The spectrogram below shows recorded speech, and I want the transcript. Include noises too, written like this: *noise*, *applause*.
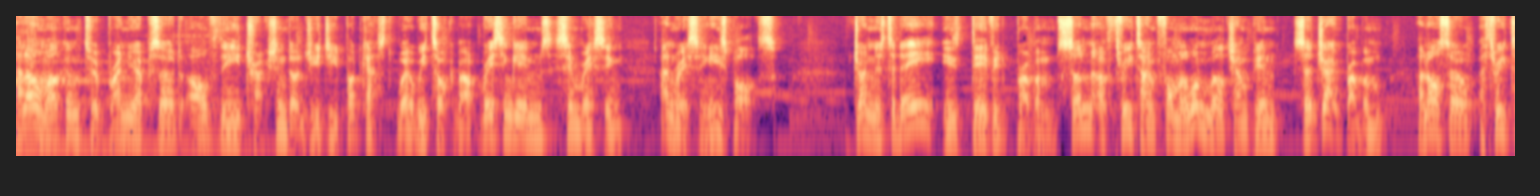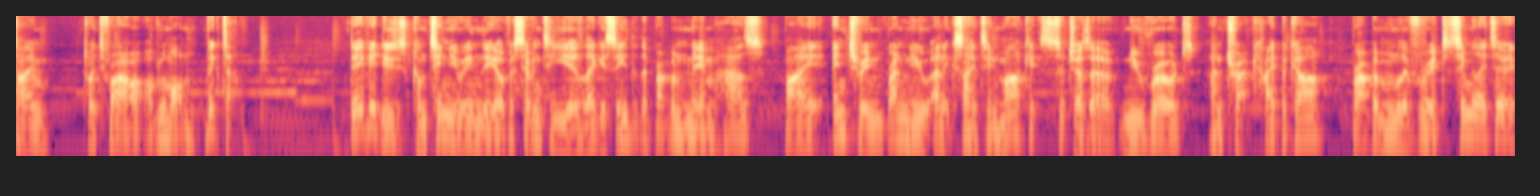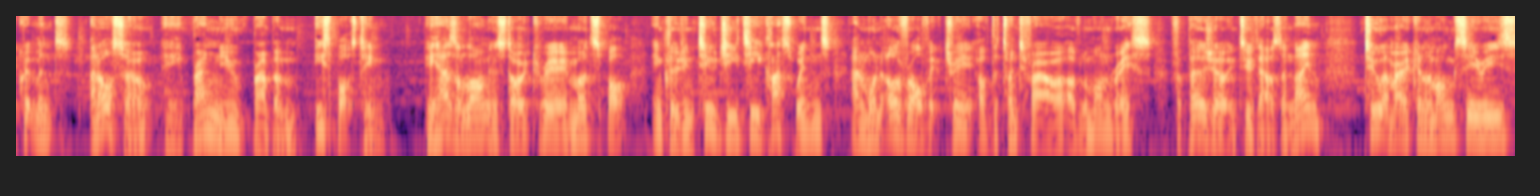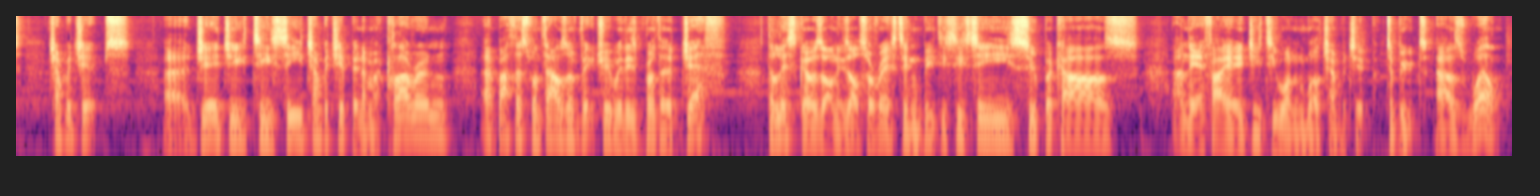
Hello and welcome to a brand new episode of the Traxion.gg podcast, where we talk about racing games, sim racing, and racing esports. Joining us today is David Brabham, son of three time Formula One world champion Sir Jack Brabham, and also a three time 24 Hour of Le Mans victor. David is continuing the over 70 year legacy that the Brabham name has by entering brand new and exciting markets, such as a new road and track hypercar, Brabham liveried simulator equipment, and also a brand new Brabham esports team. He has a long and storied career in motorsport, including two GT class wins and one overall victory of the 24 Hour of Le Mans race for Peugeot in 2009, two American Le Mans Series championships, a JGTC championship in a McLaren, a Bathurst 1000 victory with his brother Geoff. The list goes on. He's also raced in BTCC, supercars, and the FIA GT1 World Championship to boot as well.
